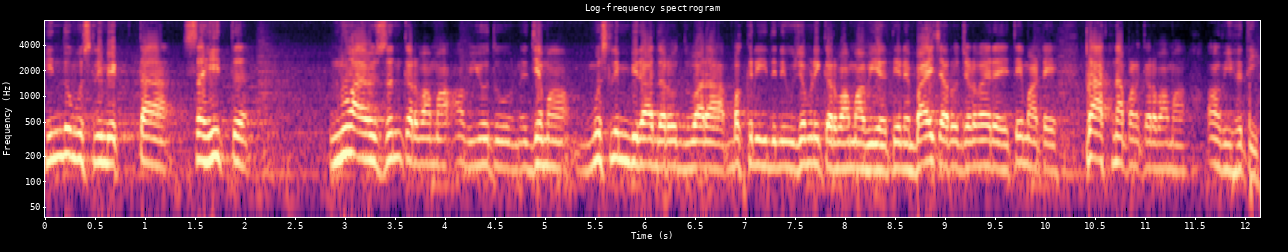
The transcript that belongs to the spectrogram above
હિન્દુ મુસ્લિમ એકતા સહિતનું આયોજન કરવામાં આવ્યું હતું અને જેમાં મુસ્લિમ બિરાદરો દ્વારા બકરી ઈદની ઉજવણી કરવામાં આવી હતી અને ભાઈચારો જળવાઈ રહે તે માટે પ્રાર્થના પણ કરવામાં આવી હતી.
